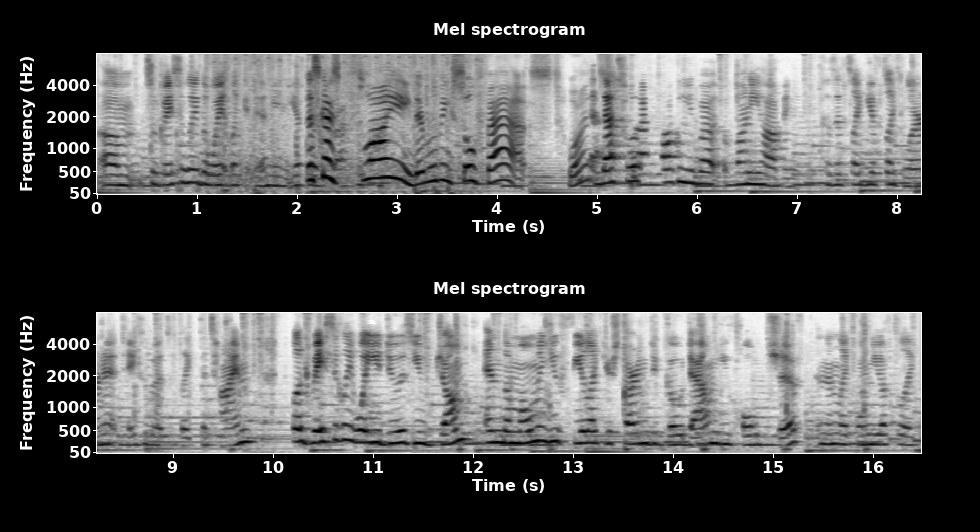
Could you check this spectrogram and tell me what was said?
Um, so basically the way, like, I mean, you have to, This guy's flying. They're moving so fast. What? And that's what I'm talking about bunny hopping because it's like you have to like learn it. It takes a bit of, like the time. But, like basically what you do is you jump and the moment you feel like you're starting to go down, you hold shift and then like when you have to like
